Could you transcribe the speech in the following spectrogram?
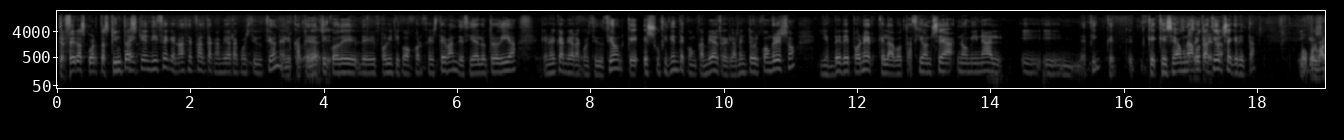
terceras, cuartas, quintas, Hay quien dice que no hace falta cambiar la Constitución. El catedrático de, de político Jorge Esteban decía el otro día que no hay que cambiar la Constitución, que es suficiente con cambiar el reglamento del Congreso y en vez de poner que la votación sea nominal y, y, en fin, que, que- que sea una Sea votación secreta. Y o por más eso-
